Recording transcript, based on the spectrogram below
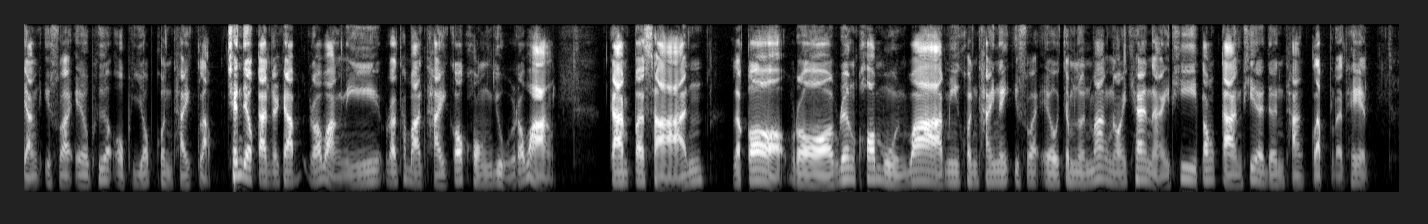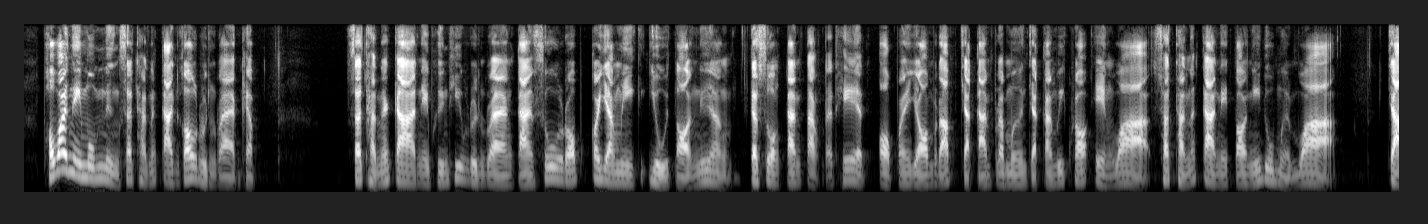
ยังอิสราเอลเพื่ออพยพคนไทยกลับ เช่นเดียวกันนะครับ ระหว่างนี้รัฐบาลไทยก็คงอยู่ระหว่างการประสาน แล้วก็รอเรื่องข้อมูลว่ามีคนไทยในอิสราเอลจำนวนมากน้อยแค่ไหนที่ต้องการที่จะเดินทางกลับประเทศ เพราะว่าในมุมหนึ่งสถานการณ์ก็รุนแรงครับ สถานการณ์ในพื้นที่รุนแรงการสู้รบก็ยังมีอยู่ต่อเนื่อง กระทรวงการต่างประเทศออกมายอมรับจากการประเมินจากการวิเคราะห์เองว่า สถานการณ์ในตอนนี้ดูเหมือนว่า จะ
